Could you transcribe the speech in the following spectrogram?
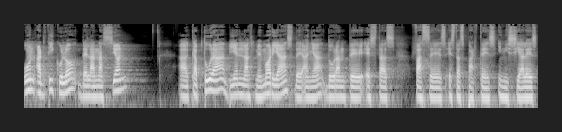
Un artículo de La Nación ah, captura bien las memorias de Aña durante estas fases, estas partes iniciales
